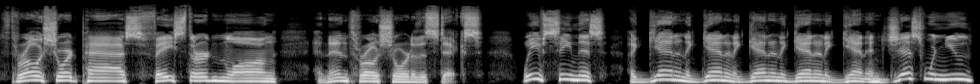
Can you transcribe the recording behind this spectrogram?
throw a short pass, face third and long, and then throw short of the sticks. We've seen this again and again and again and again and again. And just when you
